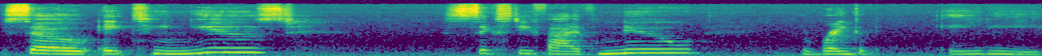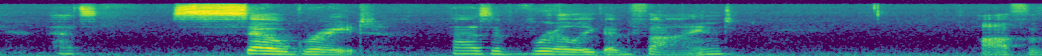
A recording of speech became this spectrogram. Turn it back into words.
So 18 used, 65 new, rank of 80. That's so great. That is a really good find off of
